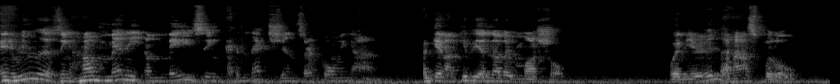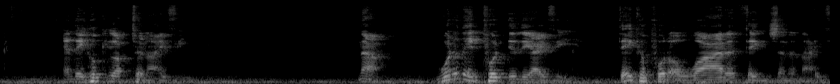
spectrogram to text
and realizing how many amazing connections are going on. Again, I'll give you another mashal. When you're in the hospital and they hook you up to an IV. Now, what do they put in the IV? They could put a lot of things in an IV.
